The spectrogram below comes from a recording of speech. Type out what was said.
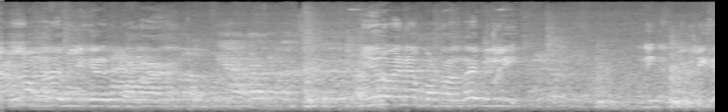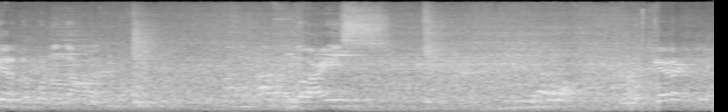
நல்லவங்க தான் வில்லி கேரக்டர் பண்ணுறாங்க ஹீரோயினாக பண்ணுறாங்க வில்லி. நீங்கள் வில்லிகேரனை பொண்ணு தான். உங்கள் ஐஸ் கேரக்டர்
